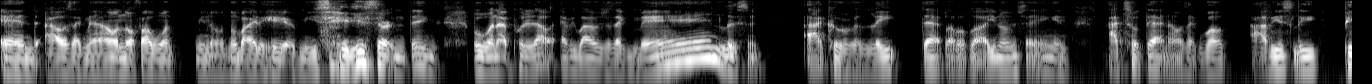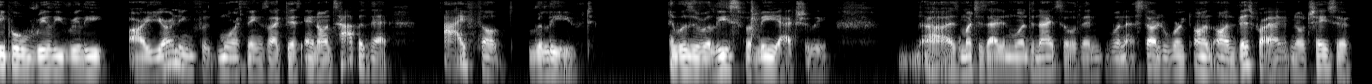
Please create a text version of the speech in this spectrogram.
And I was like, man, I don't know if I want, you know, nobody to hear me say these certain things. But when I put it out, everybody was just like, man, listen, I could relate that, blah, blah, blah. You know what I'm saying? And I took that and I was like, well, obviously, people really, really are yearning for more things like this. And on top of that, I felt relieved. It was a release for me, actually, uh, as much as I didn't want to deny it. So then when I started work on, on this project, No Chaser,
